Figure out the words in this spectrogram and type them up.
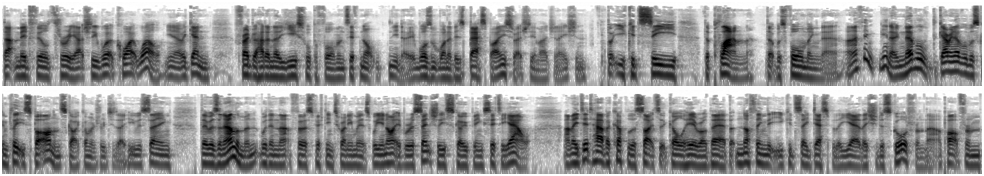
That midfield three actually worked quite well. You know, again, Fredro had another useful performance, if not, you know, it wasn't one of his best by any stretch of the imagination. But you could see the plan that was forming there. And I think, you know, Neville, Gary Neville was completely spot on in Sky commentary today. He was saying there was an element within that first 15, 20 minutes where United were essentially scoping City out. And they did have a couple of sights at goal here or there, but nothing that you could say desperately, yeah, they should have scored from that, apart from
